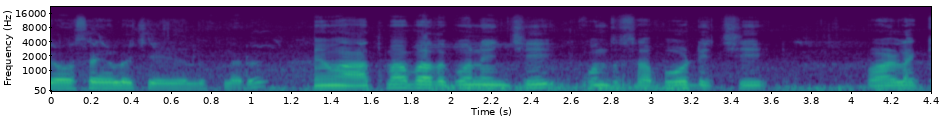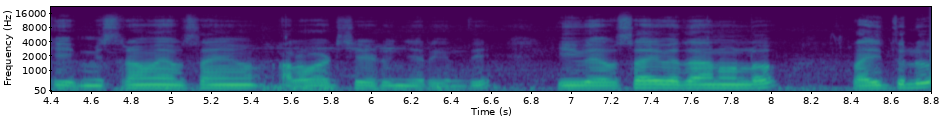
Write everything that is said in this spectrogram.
వ్యవసాయంలో చేయగలుగుతున్నారు. మేము ఆత్మ పథకం నుంచి కొంత సపోర్ట్ ఇచ్చి వాళ్ళకి మిశ్రమ వ్యవసాయం అలవాటు చేయడం జరిగింది. ఈ వ్యవసాయ విధానంలో రైతులు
